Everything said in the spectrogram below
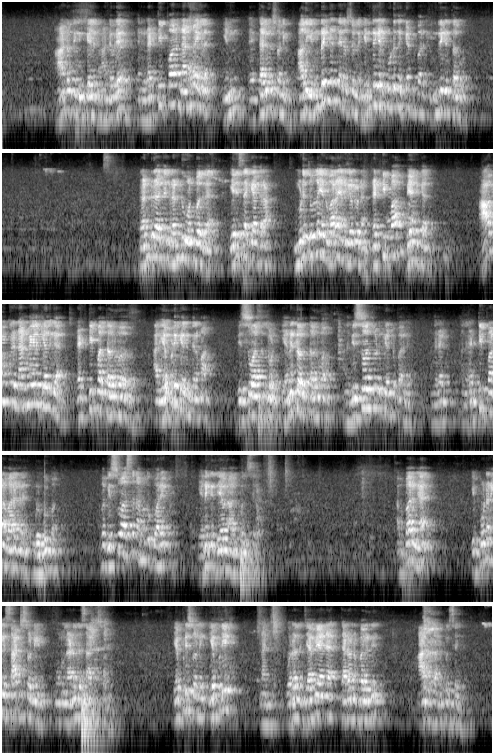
ஆண்டவத்துக்கு கேளுங்க. ஆண்டவரே எனக்கு இரட்டிப்பான நன்மைகளை என் தருவேன் சொன்னீங்க அது இன்றைக்கு தருவேன் சொல்லு இன்றைக்கு கொடுங்க கேட்டு பாருங்க. இன்றைக்கு தருவோம் ரெண்டு ராஜாக்கு ரெண்டு ஒன்பதுல எரிசா கேட்குறான் முடித்துள்ள என் வர எனக்கு எப்படி ரெட்டிப்பா வேணும் கேட்கும் ஆவிக்குரிய நன்மைகளை கேளுங்க. ரெட்டிப்பா தருவார். அது எப்படி கேட்கும் தெரியுமா? விசுவாசத்தோடு. எனக்கு அவர் தருவார். அந்த விசுவாசத்தோடு கேட்டு பாருங்க. அந்த ரெட் அந்த ரெட்டிப்பான வரங்களை உங்களுக்கு அப்போ விசுவாசம் நமக்கு குறைக்கும். எனக்கு தேவன் அற்புதம் செய்யும் பாருங்க இப்போ கூட நீங்க சாட்சி சொன்னீங்க. உங்களுக்கு நடந்த சாட்சி சொன்னீங்க எப்படி சொன்னீங்க? எப்படி? நான் ஒரு அந்த ஜெபேன தடவின பிறகு ஆண்டவர் அனுப்பி செஞ்சேன்.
